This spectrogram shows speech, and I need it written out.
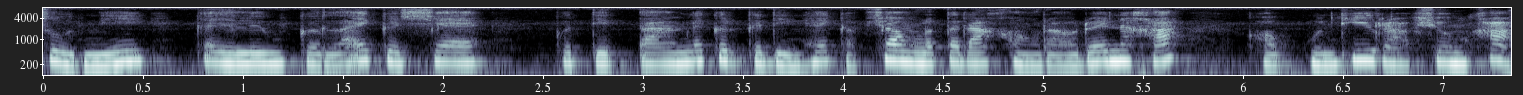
สูตรนี้ก็อย่าลืมกดไลค์กดแชร์ กดติดตามและกดกระดิ่งให้กับช่องรัตดักของเราด้วยนะคะ ขอบคุณที่รับชมค่ะ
